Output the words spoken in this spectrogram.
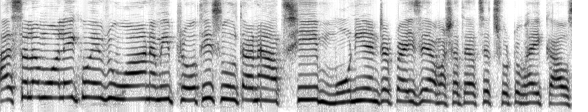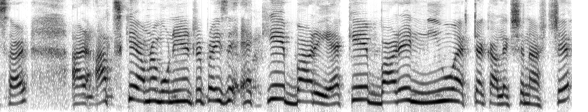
আসসালামু আলাইকুম এভরিওয়ান, আমি প্রতি সুলতানা আছি মনি এন্টারপ্রাইজে, আমার সাথে আছে ছোট ভাই কাউসার। আর আজকে আমরা মনি এন্টারপ্রাইজে একেবারে একেবারে নিউ একটা কালেকশন আসছে।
